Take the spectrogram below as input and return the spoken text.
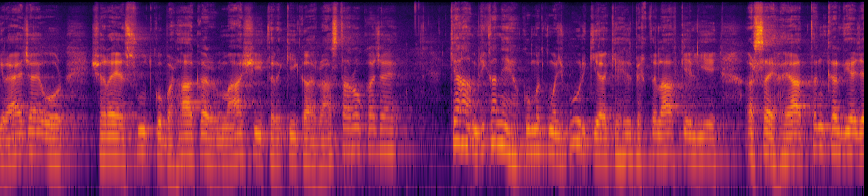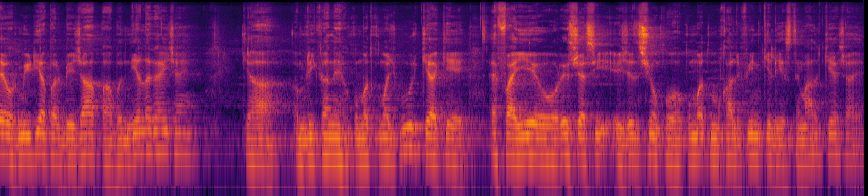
گرایا جائے اور شرح سود کو بڑھا کر معاشی ترقی کا راستہ روکا جائے؟ کیا امریکہ نے حکومت کو مجبور کیا کہ حزب اختلاف کے لیے عرصہ حیات تنگ کر دیا جائے اور میڈیا پر بے جا پابندیاں لگائی جائیں؟ کیا امریکہ نے حکومت کو مجبور کیا کہ ایف آئی اے اور اس جیسی ایجنسیوں کو حکومت مخالفین کے لیے استعمال کیا جائے؟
